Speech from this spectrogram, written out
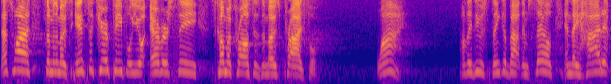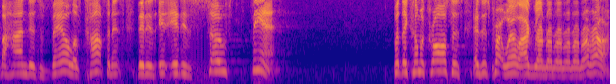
That's why some of the most insecure people you'll ever see come across as the most prideful. Why? All they do is think about themselves and they hide it behind this veil of confidence that is it, it is so thin. But they come across as, as this part, well, I blah, blah, blah, blah, blah, blah.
